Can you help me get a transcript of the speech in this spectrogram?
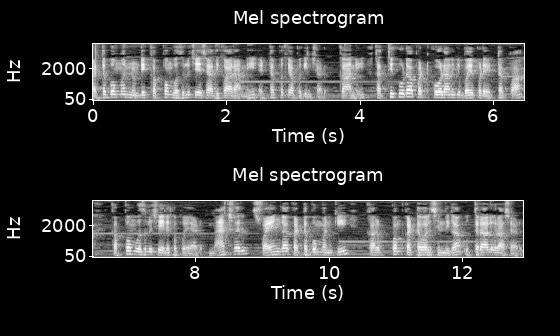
కట్టబొమ్మన్ నుండి కప్పం వసూలు చేసే అధికారాన్ని ఎట్టప్పకి అప్పగించాడు. కానీ కత్తి కూడా పట్టుకోవడానికి భయపడే ఎట్టప్ప కప్పం వసూలు చేయలేకపోయాడు. మ్యాక్స్వెల్ స్వయంగా కట్టబొమ్మన్కి కప్పం కట్టవలసిందిగా ఉత్తరాలు వ్రాశాడు.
